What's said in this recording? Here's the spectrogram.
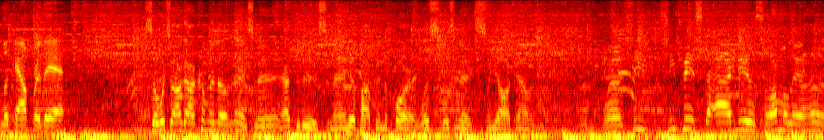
Look out for that. So what y'all got coming up next, man? After this, man, hip hop in the park. What's what's next on y'all calendar? Well, she she pitched the idea, so I'm gonna let her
